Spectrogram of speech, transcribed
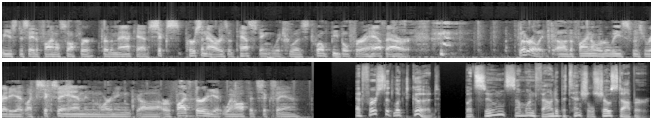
We used to say the final software for the Mac had six person hours of testing, which was 12 people for a half hour. Literally, uh, the final release was ready at like 6 a.m. in the morning, uh, or 5:30. It went off at 6 a.m. At first, it looked good, but soon someone found a potential showstopper.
